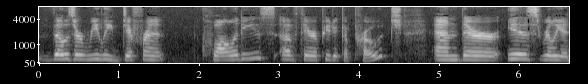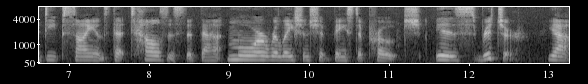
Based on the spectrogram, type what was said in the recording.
Those are really different qualities of therapeutic approach and there is really a deep science that tells us that that more relationship based approach is richer yeah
